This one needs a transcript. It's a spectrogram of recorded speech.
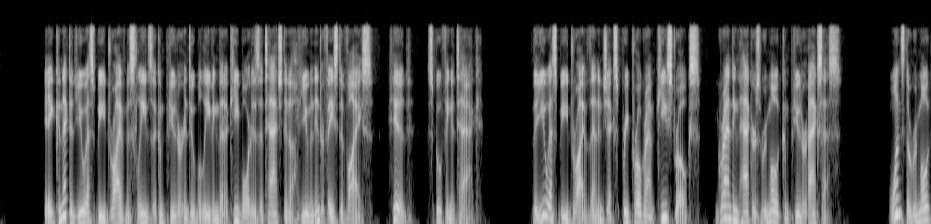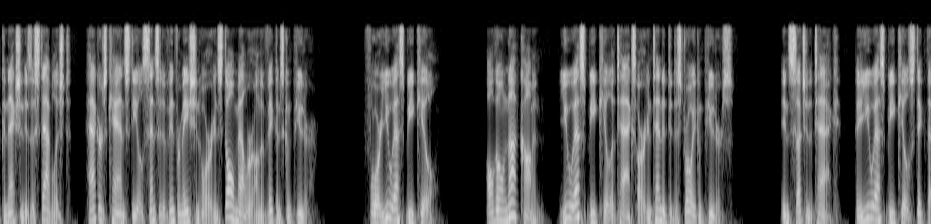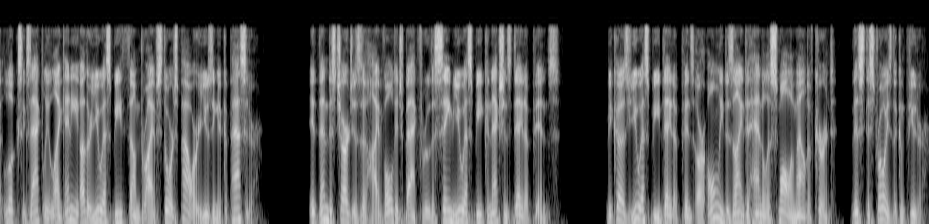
A connected USB drive misleads a computer into believing that a keyboard is attached in a human interface device, HID, spoofing attack. The USB drive then injects pre-programmed keystrokes, granting hackers remote computer access. Once the remote connection is established, hackers can steal sensitive information or install malware on the victim's computer. 4. USB kill. Although not common, USB kill attacks are intended to destroy computers. In such an attack, a USB kill stick that looks exactly like any other USB thumb drive stores power using a capacitor. It then discharges a high voltage back through the same USB connection's data pins. Because USB data pins are only designed to handle a small amount of current, this destroys the computer.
